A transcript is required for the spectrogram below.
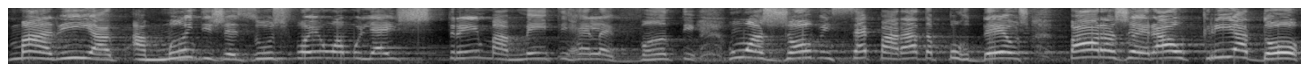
Maria, a mãe de Jesus, foi uma mulher extremamente relevante, uma jovem separada por Deus para gerar o Criador,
